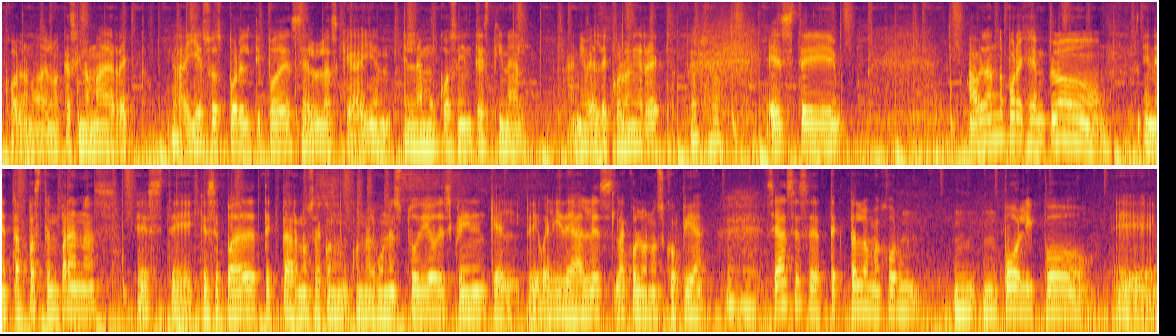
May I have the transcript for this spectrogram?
colon o adenocarcinoma de recto. Y eso es por el tipo de células que hay en, la mucosa intestinal a nivel de colon y recto. Este, hablando, por ejemplo, en etapas tempranas, este, que se pueda detectar, no sé, con, algún estudio de screening, que el, el ideal es la colonoscopia, se hace, se detecta a lo mejor un, pólipo eh,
